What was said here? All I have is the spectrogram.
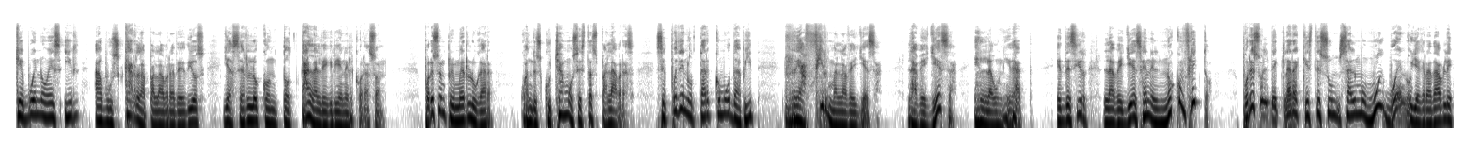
Qué bueno es ir a buscar la palabra de Dios y hacerlo con total alegría en el corazón. Por eso, en primer lugar, cuando escuchamos estas palabras, se puede notar cómo David reafirma la belleza, la belleza en la unidad, es decir, la belleza en el no conflicto. Por eso él declara que este es un salmo muy bueno y agradable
